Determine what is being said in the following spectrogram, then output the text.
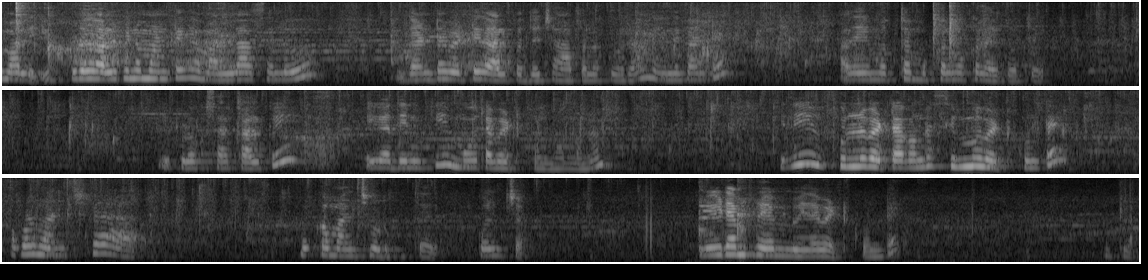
ఇక మళ్ళీ ఇప్పుడు కలిపినామంటే ఇక మళ్ళీ అసలు గంట పెట్టి కలపద్దు చేపల కూర. ఎందుకంటే అది మొత్తం ముక్కలు ముక్కలు అయిపోతాయి. ఇప్పుడు ఒకసారి కలిపి ఇక దీనికి మూత పెట్టుకుందాం మనం. ఇది ఫుల్ పెట్టకుండా సిమ్ పెట్టుకుంటే అప్పుడు మంచిగా ముక్క మంచిగా ఉడుకుతుంది. కొంచెం మీడియం ఫ్లేమ్ మీద పెట్టుకుంటే ఇట్లా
